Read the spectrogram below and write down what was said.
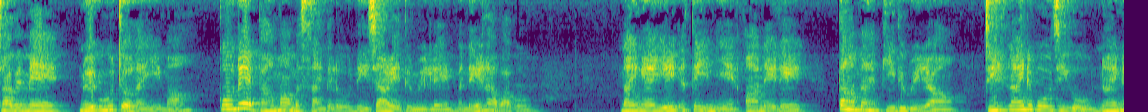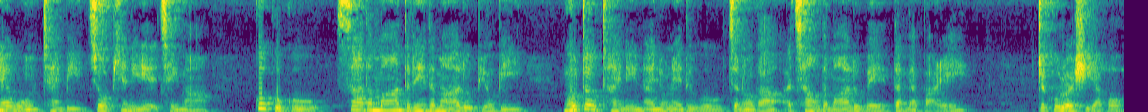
ဒါပေမဲ့ຫນွေဦးတော်လိုင်းရေးမှာကိုနဲ့ဘာမှမဆိုင်တယ်လို့နေကြတဲ့သူတွေလည်းမနှဲလာပါဘူး။နိုင်ငံရေးအသည့်အမြင်အားနေတဲ့ တာမန်ပြည်သူတွေတောင်ဒီလိုင်းတဘိုးကြီးကိုနိုင်နဲ့ဝန်ထမ်းပြီးကြော်ဖြတ်နေတဲ့အချိန်မှာကိုကိုကိုစာသမားသတင်းသမားလို့ပြောပြီးငုတ်တုတ်ထိုင်နေနိုင်လုံးတဲ့သူကိုကျွန်တော်ကအချောင်သမားလို့ပဲသတ်မှတ်ပါတယ်။တခုတော့ရှိတာပေါ့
